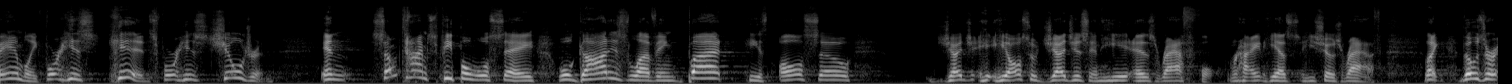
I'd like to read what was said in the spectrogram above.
family, for his kids, for his children. And sometimes people will say, well, God is loving, but he is also judge he also judges and he is wrathful, right? He has he shows wrath. Like those are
